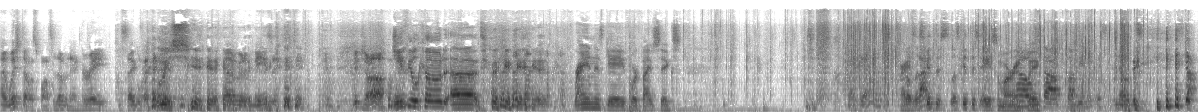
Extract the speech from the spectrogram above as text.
I wish that was sponsored. That would have been a great segue. Holy shit. that would have been amazing. Good job. G Fuel code uh Ryan is gay Four five six. All right, let's get this let's get this ASMR right no, quick. stop, stop being no, stop.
